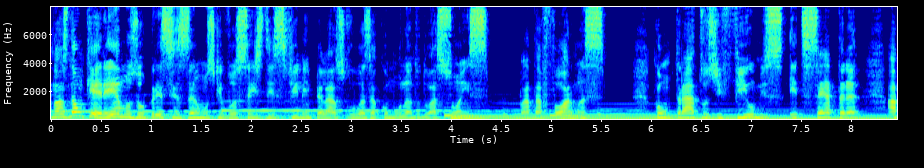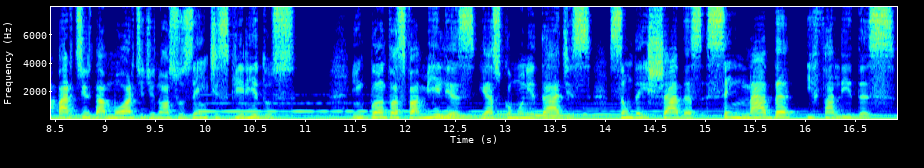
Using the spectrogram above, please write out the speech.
Nós não queremos ou precisamos que vocês desfilem pelas ruas acumulando doações, plataformas, contratos de filmes, etc., a partir da morte de nossos entes queridos, enquanto as famílias e as comunidades são deixadas sem nada e falidas.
